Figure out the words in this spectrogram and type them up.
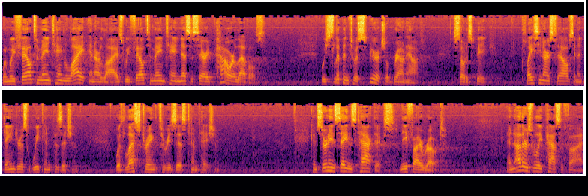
When we fail to maintain light in our lives, we fail to maintain necessary power levels. We slip into a spiritual brownout, so to speak, placing ourselves in a dangerous, weakened position with less strength to resist temptation. Concerning Satan's tactics, Nephi wrote, And others will he pacify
